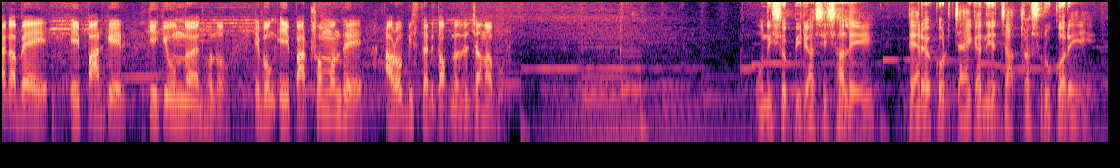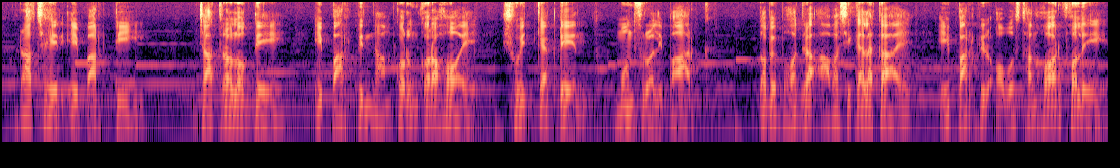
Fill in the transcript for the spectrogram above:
টাকা ব্যয়ে এই পার্কের কী কী উন্নয়ন হলো এবং এই পার্ক সম্বন্ধে আরও বিস্তারিত আপনাদের জানাব। উনিশশো বিরাশি সালে তেরো একর জায়গা নিয়ে যাত্রা শুরু করে রাজশাহীর এই পার্কটি। যাত্রালগ্নে এই পার্কটির নামকরণ করা হয় শহীদ ক্যাপ্টেন মনসুর আলী পার্ক। তবে ভদ্রা আবাসিক এলাকায় এই পার্কটির অবস্থান হওয়ার ফলে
